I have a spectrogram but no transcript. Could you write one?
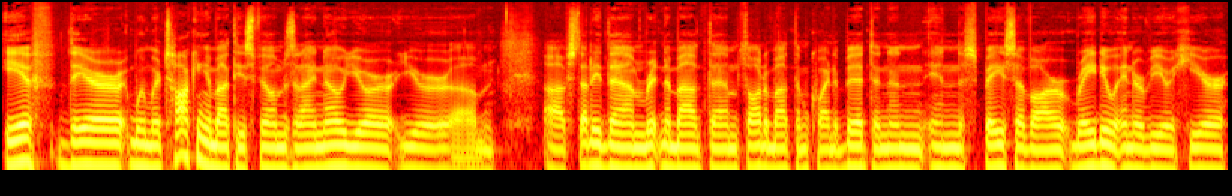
if they're when we're talking about these films, and I know you're you're um, uh, studied them, written about them, thought about them quite a bit, and then in the space of our radio interview here,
